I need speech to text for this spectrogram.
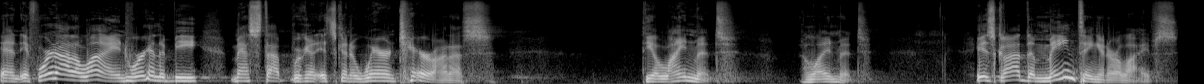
And if we're not aligned, we're going to be messed up. We're gonna, it's going to wear and tear on us. The alignment, alignment. Is God the main thing in our lives?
